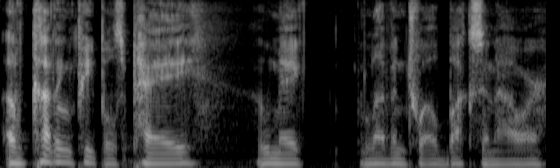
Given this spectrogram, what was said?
of cutting people's pay who make 11, 12 bucks an hour.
